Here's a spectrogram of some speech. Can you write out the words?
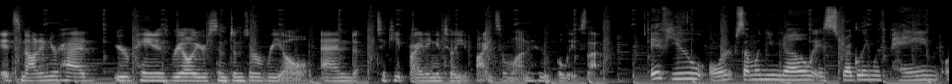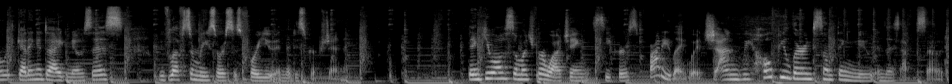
it's not in your head. Your pain is real, your symptoms are real, and to keep fighting until you find someone who believes that. If you or someone you know is struggling with pain or with getting a diagnosis, we've left some resources for you in the description. Thank you all so much for watching Seeker's Body Language, and we hope you learned something new in this episode.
